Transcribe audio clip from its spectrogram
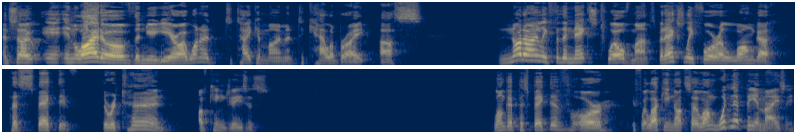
And so, in light of the new year, I wanted to take a moment to calibrate us, not only for the next 12 months, but actually for a longer perspective the return of King Jesus. Longer perspective, or if we're lucky, not so long. Wouldn't it be amazing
